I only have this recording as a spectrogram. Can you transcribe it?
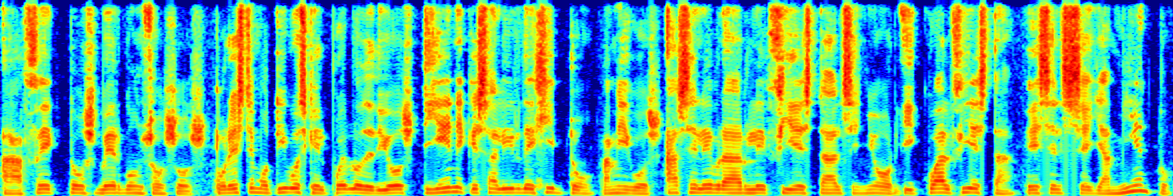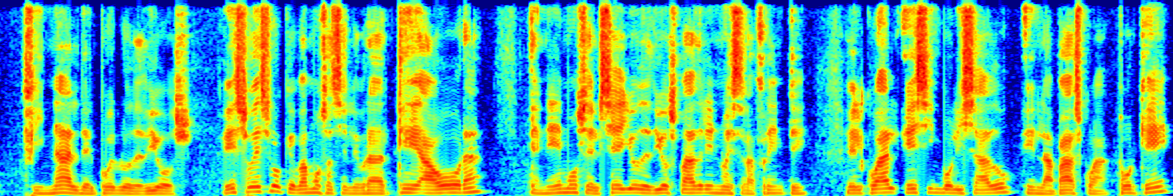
afectos vergonzosos. Por este motivo es que el pueblo de Dios tiene que salir de Egipto, amigos, a celebrarle fiesta al Señor. ¿Y cuál fiesta? Es el sellamiento final del pueblo de Dios. Eso es lo que vamos a celebrar, que ahora tenemos el sello de Dios Padre en nuestra frente, el cual es simbolizado en la Pascua. ¿Por qué?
